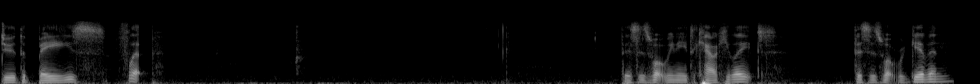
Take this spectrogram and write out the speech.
do the Bayes flip. This is what we need to calculate this is what we're given,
